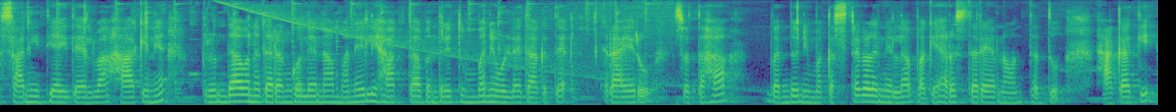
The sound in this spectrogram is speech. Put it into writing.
ಸಾನ್ನಿಧ್ಯ ಇದೆ ಅಲ್ವಾ? ಹಾಗೆಯೇ ಬೃಂದಾವನದ ರಂಗೋಲಿನ ಮನೆಯಲ್ಲಿ ಹಾಕ್ತಾ ಬಂದರೆ ತುಂಬಾ ಒಳ್ಳೆಯದಾಗುತ್ತೆ ರಾಯರು ಸ್ವತಃ ಬಂದು ನಿಮ್ಮ ಕಷ್ಟಗಳನ್ನೆಲ್ಲ ಬಗೆಹರಿಸ್ತಾರೆ ಅನ್ನೋವಂಥದ್ದು. ಹಾಗಾಗಿ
